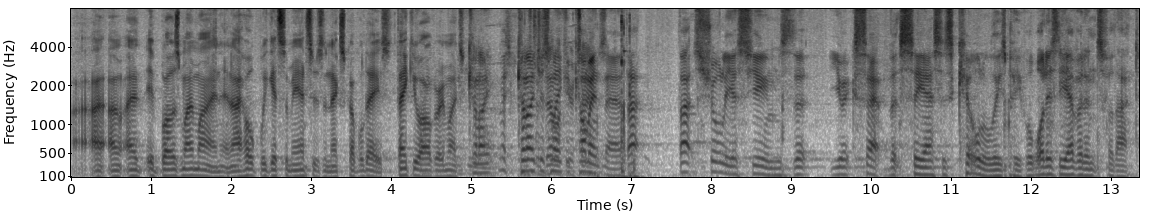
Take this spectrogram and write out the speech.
I, I, it blows my mind, and I hope we get some answers in the next couple days. Thank you all very much. Can I, can I just make a comment there? That, that surely assumes that you accept that CS has killed all these people. What is the evidence for that?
